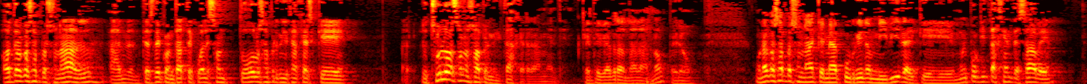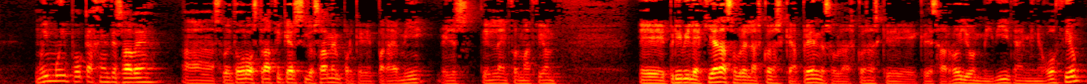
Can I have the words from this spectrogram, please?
Otra cosa personal, antes de contarte cuáles son todos los aprendizajes que... Lo chulo son los aprendizajes realmente, que te voy a trasladar, ¿no? Pero una cosa personal que me ha ocurrido en mi vida y que muy poquita gente sabe, muy, muy poca gente sabe, ah, sobre todo los traffickers si lo saben, porque para mí ellos tienen la información eh, privilegiada sobre las cosas que aprendo, sobre las cosas que, desarrollo en mi vida, en mi negocio,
